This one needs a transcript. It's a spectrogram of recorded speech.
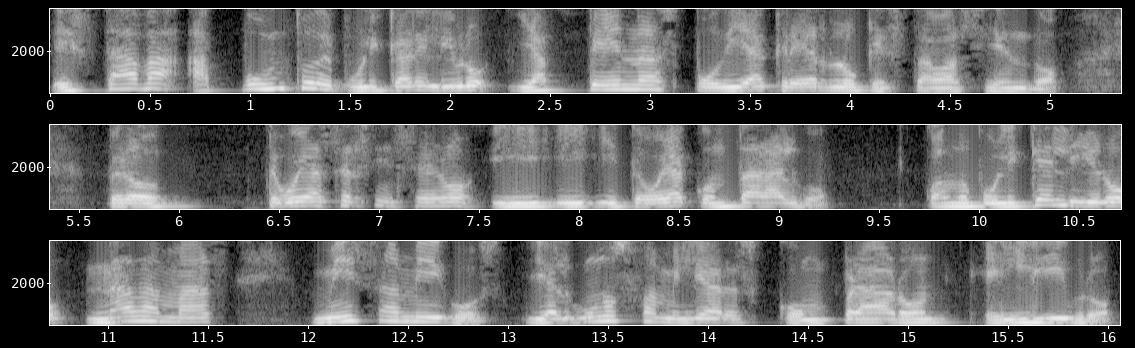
Estaba a punto de publicar el libro y apenas podía creer lo que estaba haciendo. Pero te voy a ser sincero y te voy a contar algo. Cuando publiqué el libro, nada más mis amigos y algunos familiares compraron el libro.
